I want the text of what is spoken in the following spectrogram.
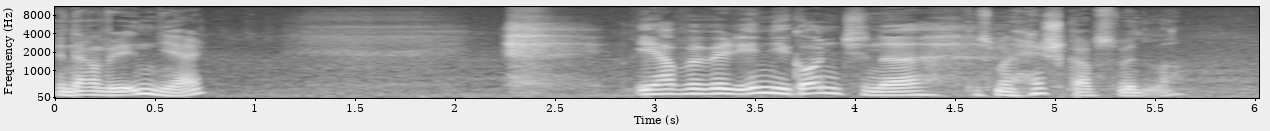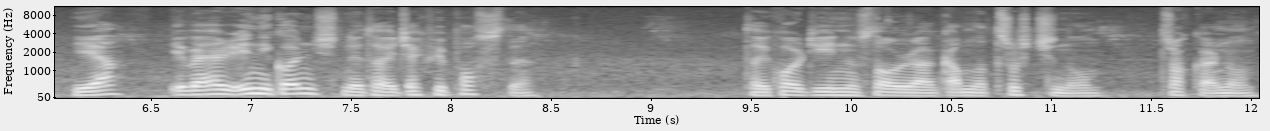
Er det vi inn her? Jeg har vært inne i gongene. Det er som en herskapsvilla. Ja, jeg var her inne i gongene da jeg gikk vi postet. Da jeg kort inn og stod den gamle trutjen noen trakkar någon.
